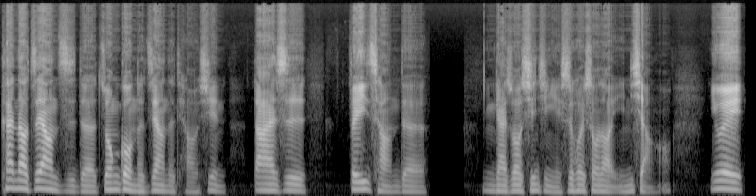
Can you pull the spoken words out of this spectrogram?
看到这样子的中共的这样的挑衅，当然是非常的，应该说心情也是会受到影响哦。因为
